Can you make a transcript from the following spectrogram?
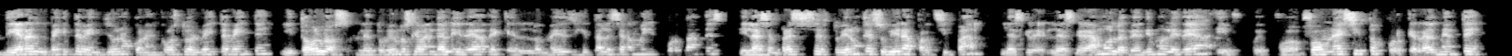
diera el 2021 con el costo del 2020 y todos los, le tuvimos que vender la idea de que los medios digitales eran muy importantes y las empresas se tuvieron que subir a participar, les, les creamos, les vendimos la idea y fue, fue, un éxito porque realmente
